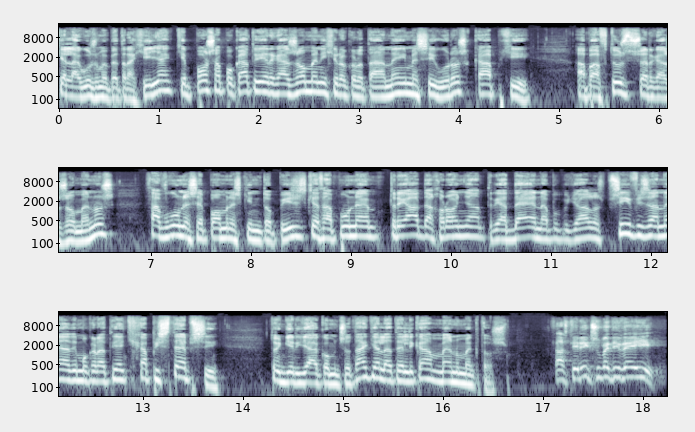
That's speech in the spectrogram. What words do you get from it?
και λαγούς με πετραχίλια και πώς από κάτω οι εργαζόμενοι χειροκροτάνε. Είμαι σίγουρος κάποιοι από αυτούς τους εργαζόμενους θα βγουν σε επόμενες κινητοποιήσεις και θα πούνε 30 χρόνια, 31 που πήγε ο άλλος, ψήφιζα Νέα Δημοκρατία και είχα πιστέψει τον Κυριάκο Μητσοτάκη, αλλά τελικά μένουμε εκτός. Θα στηρίξουμε τη ΔΕΗ,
